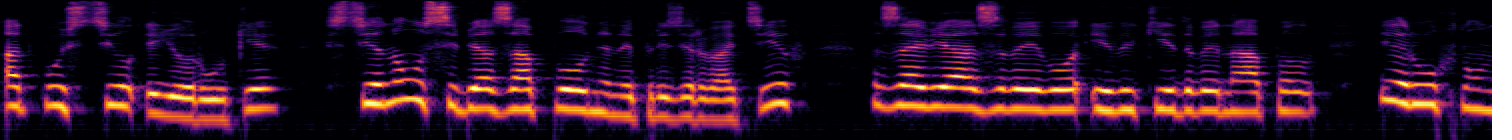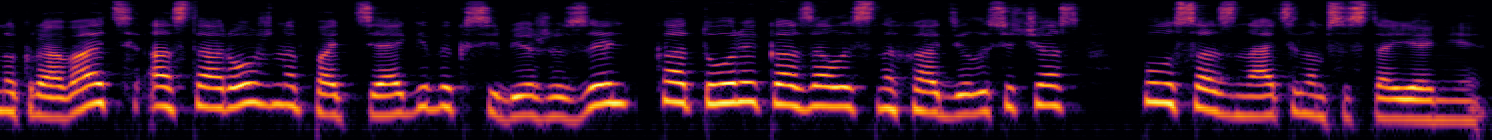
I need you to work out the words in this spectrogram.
отпустил ее руки, стянул себя заполненный презерватив, завязывая его и выкидывая на пол, и рухнул на кровать, осторожно подтягивая к себе Жизель, которая, казалось, находилась сейчас в полусознательном состоянии.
